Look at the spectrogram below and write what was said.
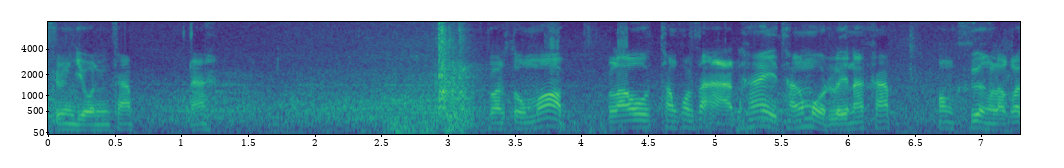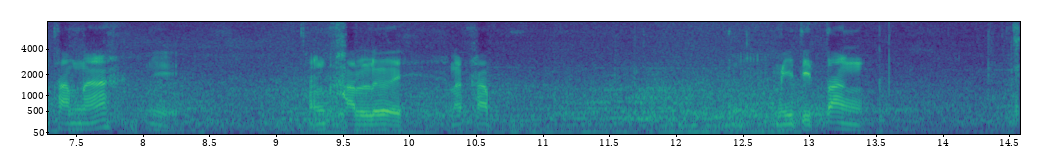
เครื่องยนต์ครับนะ ก่อนส่งมอบเราทำความสะอาดให้ทั้งหมดเลยนะครับ ห้องเครื่องเราก็ทำนะนี่ทั้งคันเลยนะครับ มีติดตั้งแค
